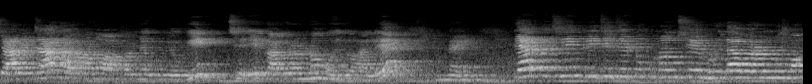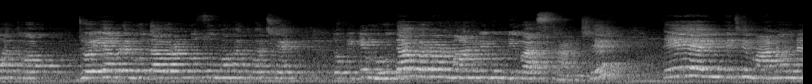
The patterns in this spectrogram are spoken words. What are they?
ચારે ચાર આવરણો આપણને ઉપયોગી છે. એક આવરણ ન હોય તો હાલે નહીં. ત્યાર પછી ત્રીજી જે ટૂંકનો છે, મૃદાવરણનું મહત્વ. જોઈએ આપણે મૃદાવરણનું શું મહત્વ છે? તો કે મૃદાવરણ માનવીનું નિવાસ સ્થાન છે. તે એમ કે છે માનવને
